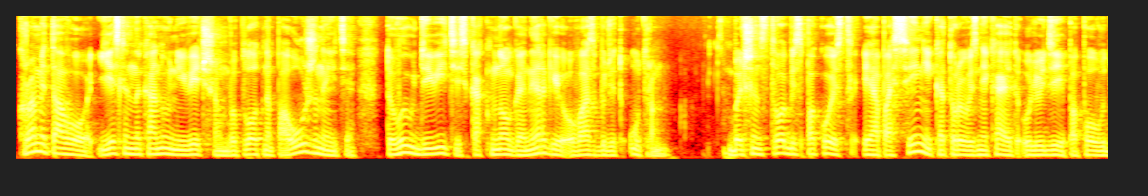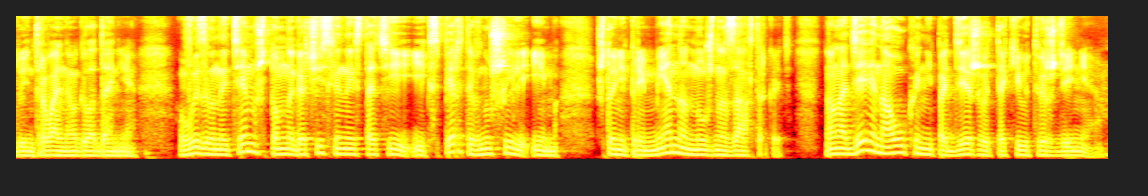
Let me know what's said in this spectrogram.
Кроме того, если накануне вечером вы плотно поужинаете, то вы удивитесь, как много энергии у вас будет утром. Большинство беспокойств и опасений, которые возникают у людей по поводу интервального голодания, вызваны тем, что многочисленные статьи и эксперты внушили им, что непременно нужно завтракать. Но на деле наука не поддерживает такие утверждения.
